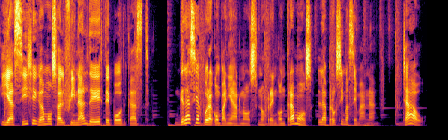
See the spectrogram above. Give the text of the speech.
Y así llegamos al final de este podcast. Gracias por acompañarnos. Nos reencontramos la próxima semana. Chao.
